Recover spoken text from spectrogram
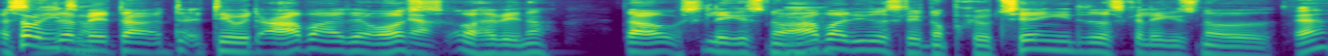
altså Så er du det, der med, der, der, det er jo et arbejde også Ja. at have venner. Der er skal lægges noget mm. arbejde i det, der skal lægges noget prioritering i det, der skal lægges noget... Ja.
